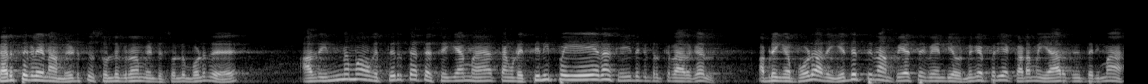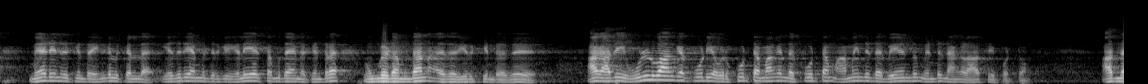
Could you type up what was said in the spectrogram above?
கருத்துக்களை நாம் எடுத்து சொல்லுகிறோம் என்று சொல்லும் பொழுது அதில் இன்னமும் அவங்க திருத்தத்தை செய்யாமல் தங்களுடைய திணிப்பையே தான் செய்துக்கிட்டு இருக்கிறார்கள். அப்படிங்கிற போது அதை எதிர்த்து நாம் பேச வேண்டிய ஒரு மிகப்பெரிய கடமை யாருக்கு தெரியுமா? மேடையில் இருக்கின்ற எங்களுக்கு அல்ல எதிரே அமைந்திருக்கிற இளைய சமுதாயம் இருக்கின்ற உங்களிடம்தான் அது இருக்கின்றது. ஆக அதை உள்வாங்கக்கூடிய ஒரு கூட்டமாக இந்த கூட்டம் அமைந்திட வேண்டும் என்று நாங்கள் ஆசைப்பட்டோம். அந்த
